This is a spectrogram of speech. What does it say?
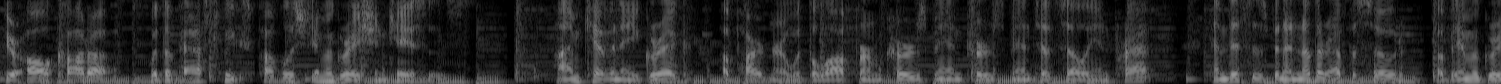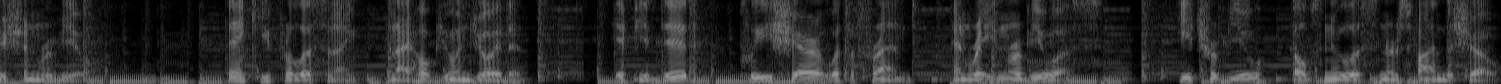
You're all caught up with the past week's published immigration cases. I'm Kevin A. Gregg, a partner with the law firm Kurzban, Kurzban, Tetzeli, and Pratt, and this has been another episode of Immigration Review. Thank you for listening, and I hope you enjoyed it. If you did, please share it with a friend and rate and review us. Each review helps new listeners find the show.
